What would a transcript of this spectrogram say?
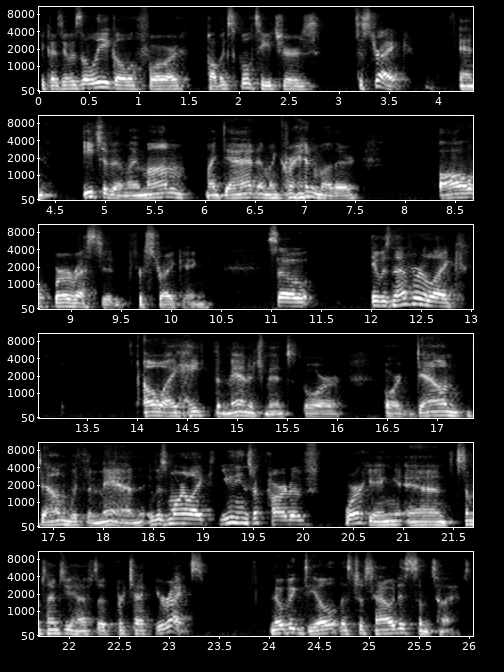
because it was illegal for public school teachers to strike. And each of them, my mom, my dad, and my grandmother, all were arrested for striking. So it was never like, oh, I hate the management or or down down with the man. It was more like unions are part of working and sometimes you have to protect your rights. No big deal. That's just how it is sometimes.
